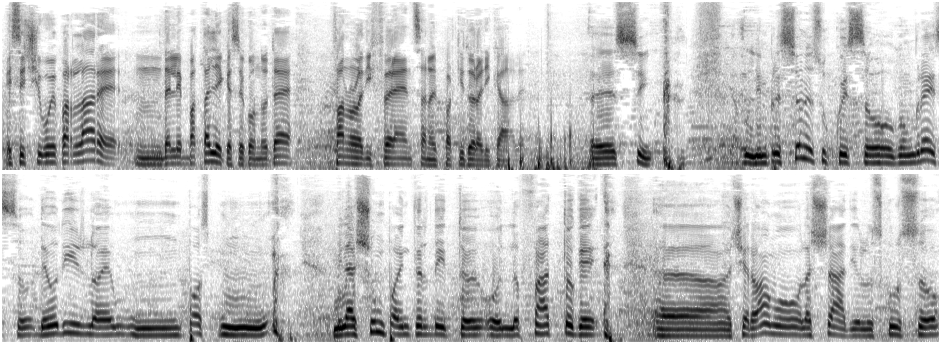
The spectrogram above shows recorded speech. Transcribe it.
e se ci vuoi parlare mh, delle battaglie che secondo te fanno la differenza nel Partito Radicale. Eh, sì, l'impressione su questo congresso, devo dirlo, è un po' mi lascia un po' interdetto il fatto che eh, ci eravamo lasciati lo scorso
